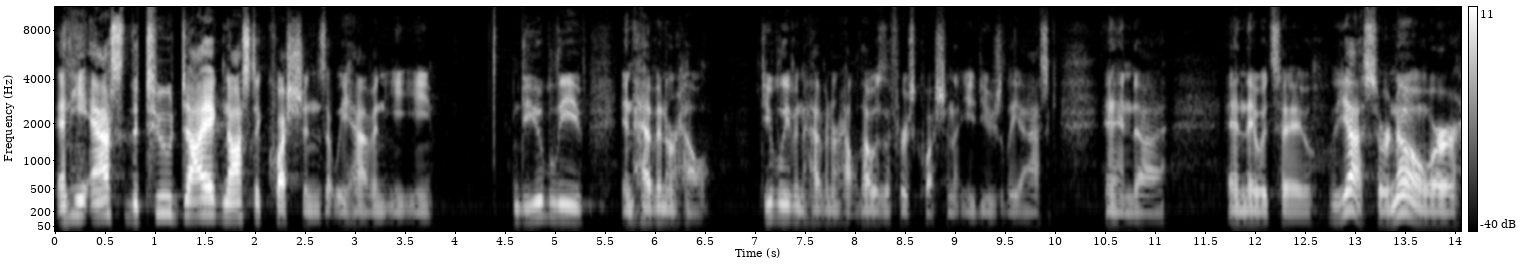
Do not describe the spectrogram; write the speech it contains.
and he asked the two diagnostic questions that we have in EE Do you believe in heaven or hell? Do you believe in heaven or hell? That was the first question that you'd usually ask. And, uh, and they would say, yes or no, or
